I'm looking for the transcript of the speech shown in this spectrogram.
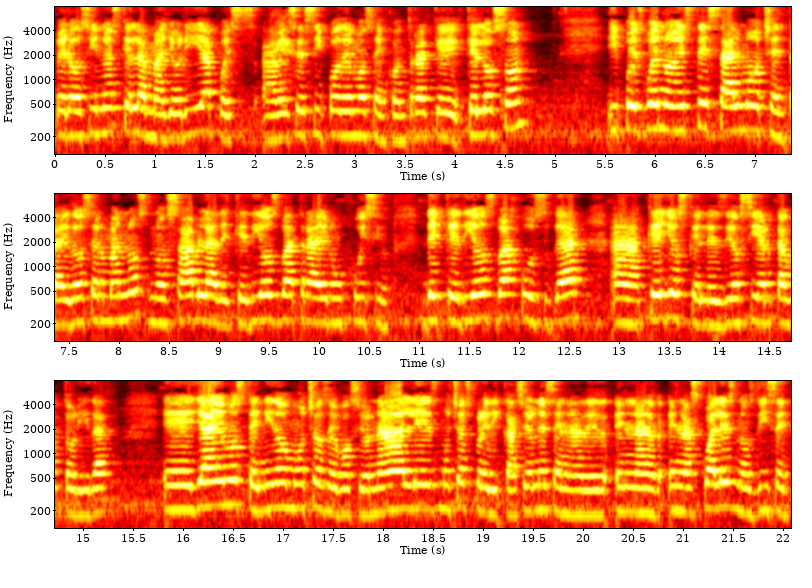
pero si no es que la mayoría, pues a veces sí podemos encontrar que, que lo son. Y pues bueno, este Salmo 82, hermanos, nos habla de que Dios va a traer un juicio, de que Dios va a juzgar a aquellos que les dio cierta autoridad. Eh, ya hemos tenido muchos devocionales, muchas predicaciones en, en, en las cuales nos dicen,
